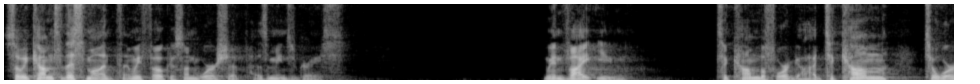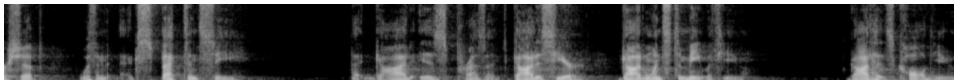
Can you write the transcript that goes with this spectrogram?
So we come to this month and we focus on worship as a means of grace. We invite you to come before God, to come to worship with an expectancy that God is present. God is here. God wants to meet with you. God has called you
